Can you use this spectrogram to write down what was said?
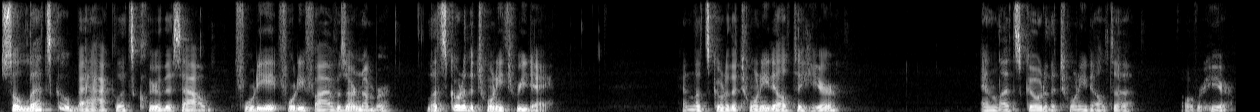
So let's go back, let's clear this out. 48.45 was our number. Let's go to the 23 day. And let's go to the 20 delta here. And let's go to the 20 delta over here.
